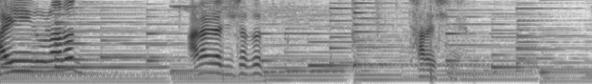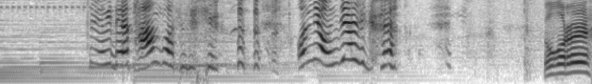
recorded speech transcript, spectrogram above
가인 누나는 안 알려주셔서 잘하시네요. 지금 여기 내가 다한것 같은데 지금. 언니 언제 하실 거야? 요거를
